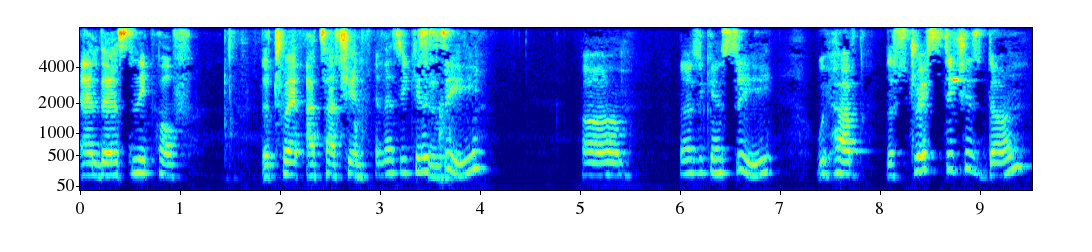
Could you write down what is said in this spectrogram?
and then snip off the thread attaching. And as you can see um as you can see we have the straight stitches done.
